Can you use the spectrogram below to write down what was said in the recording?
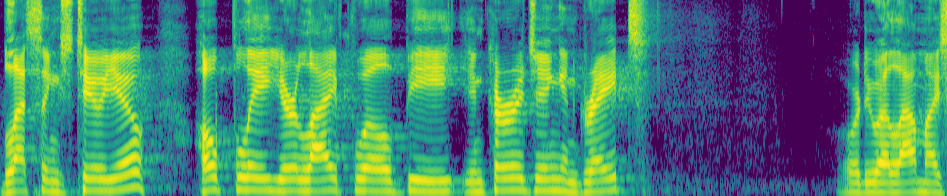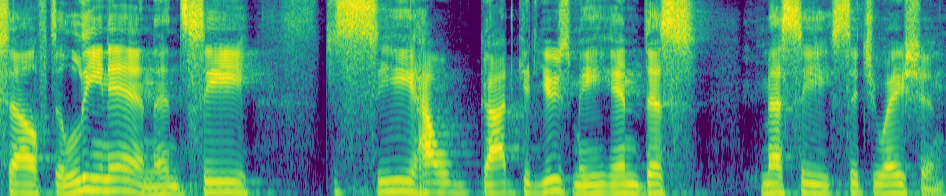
Blessings to you. Hopefully, your life will be encouraging and great. Or do I allow myself to lean in and see, just see how God could use me in this messy situation.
